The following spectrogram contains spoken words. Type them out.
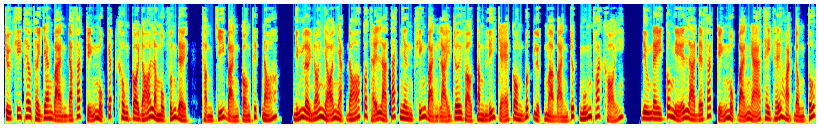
Trừ khi theo thời gian bạn đã phát triển một cách không coi đó là một vấn đề, thậm chí bạn còn thích nó, những lời nói nhỏ nhặt đó có thể là tác nhân khiến bạn lại rơi vào tâm lý trẻ con bất lực mà bạn rất muốn thoát khỏi. Điều này có nghĩa là để phát triển một bản ngã thay thế hoạt động tốt,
